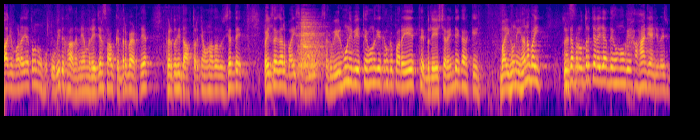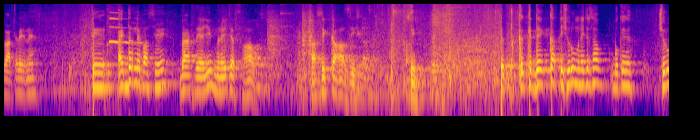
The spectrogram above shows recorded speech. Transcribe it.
ਆਜੋ ਮਾੜਾ ਜਿਹਾ ਤੁਹਾਨੂੰ ਉਹ ਵੀ ਦਿਖਾ ਦਿੰਨੇ ਆ ਮੈਨੇਜਰ ਸਾਹਿਬ ਕਿੱਧਰ ਬੈਠਦੇ ਆ? ਫਿਰ ਤੁਸੀਂ ਦਫ਼ਤਰ ਚ ਆਉਣਾ ਤਾਂ ਤੁਸੀਂ ਸਿੱਧੇ। ਪਹਿਲੀ ਤਾਂ ਗੱਲ ਬਾਈ ਸੁਖਵੀਰ ਹੋਣੀ ਵੀ ਇੱਥੇ ਹੋਣਗੇ ਕਿਉਂਕਿ ਪਰ ਇਹ ਇੱਥੇ ਵਿਦੇਸ਼ ਚ ਰਹਿੰਦੇ ਕਰਕੇ। ਬਾਈ ਹੋਣੀ ਹਨਾ ਬਾਈ? ਤੁਸੀਂ ਤਾਂ ਫਿਰ ਉੱਧਰ ਚਲੇ ਜਾਂਦੇ ਹੋਵੋਗੇ। ਹਾਂਜੀ ਹਾਂਜੀ ਬਈ ਬਾਹਰ ਚਲੇ ਜਾਂਦੇ ਹਾਂ। ਤੇ ਇਧਰਲੇ ਪਾਸੇ ਬੈਠਦੇ ਆ ਜੀ ਮੈਨੇਜਰ ਸਾਹਿਬ। ਸਤਿ ਸ਼੍ਰੀ ਅਕਾਲ ਜੀ। ਕਿੱਦੇ ਕਰਤੀ ਸ਼ੁਰੂ ਮੈਨੇਜਰ ਸਾਹਿਬ ਬੁਕਿੰਗ ਸ਼ੁਰੂ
